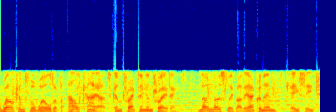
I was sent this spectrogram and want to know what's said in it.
Welcome to the world of Al Khayyat Contracting and Trading, known mostly by the acronym KCT.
